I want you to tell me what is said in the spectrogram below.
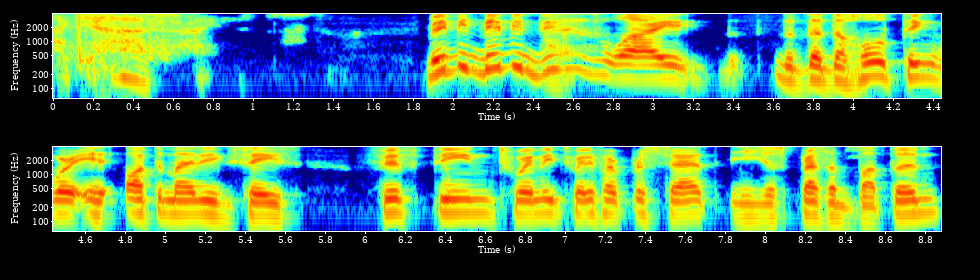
I guess. I just- Maybe, maybe this is why the, the, the whole thing where it automatically says 15, 20, 25 percent, and you just press a button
